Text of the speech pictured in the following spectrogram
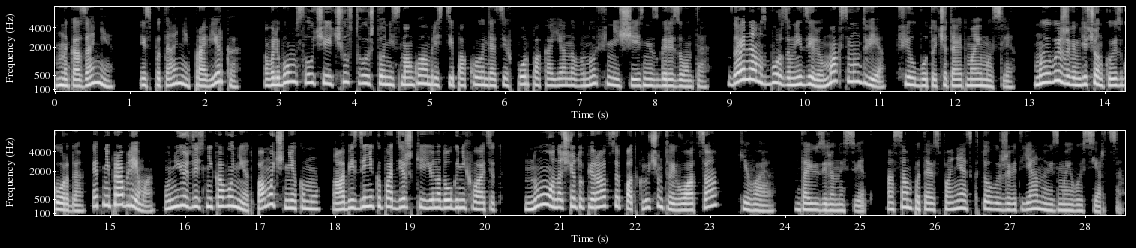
Наказание? Испытание? Проверка? В любом случае чувствую, что не смогу обрести покой до тех пор, пока Яна вновь не исчезнет с горизонта. «Дай нам с Борзом неделю, максимум две», — Фил будто читает мои мысли. Мы выживем девчонку из города. Это не проблема. У нее здесь никого нет, помочь некому. А без денег и поддержки ее надолго не хватит. Ну, а начнет упираться, подключим твоего отца. Киваю. Даю зеленый свет. А сам пытаюсь понять, кто выживет Яну из моего сердца.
